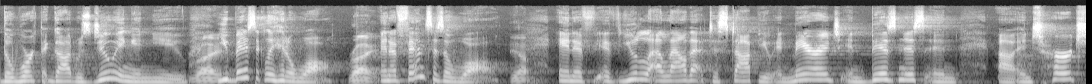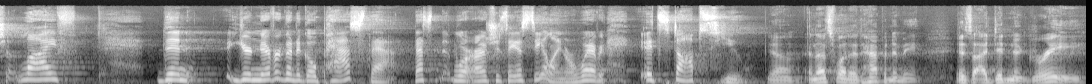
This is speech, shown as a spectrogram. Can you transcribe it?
the work that God was doing in you. Right. You basically hit a wall. Right. An offense is a wall. Yeah. And if, if you allow that to stop you in marriage, in business, in, uh, in church life, then you're never going to go past that. That's, or I should say, a ceiling or whatever. It stops you. Yeah, and that's what had happened to me. Is I didn't agree,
